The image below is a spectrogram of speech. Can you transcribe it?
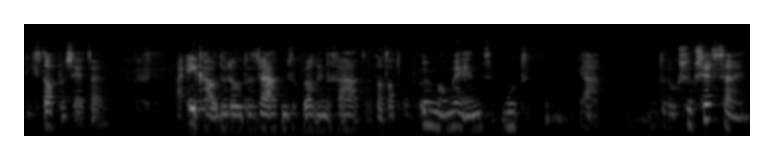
die stappen zetten. Maar ik hou de rode draad natuurlijk wel in de gaten. Dat dat op een moment moet, ja, moet er ook succes zijn.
